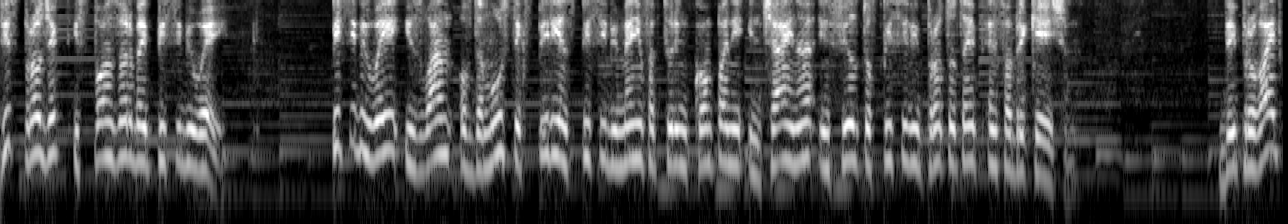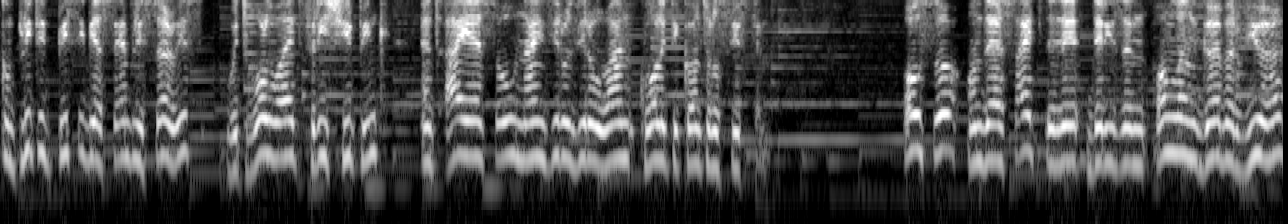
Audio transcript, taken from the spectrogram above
This project is sponsored by PCBWay, PCBWay is one of the most experienced PCB manufacturing company in China in field of PCB prototype and fabrication. They provide completed PCB assembly service with worldwide free shipping and ISO 9001 quality control system. Also, on their site there is an online Gerber viewer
